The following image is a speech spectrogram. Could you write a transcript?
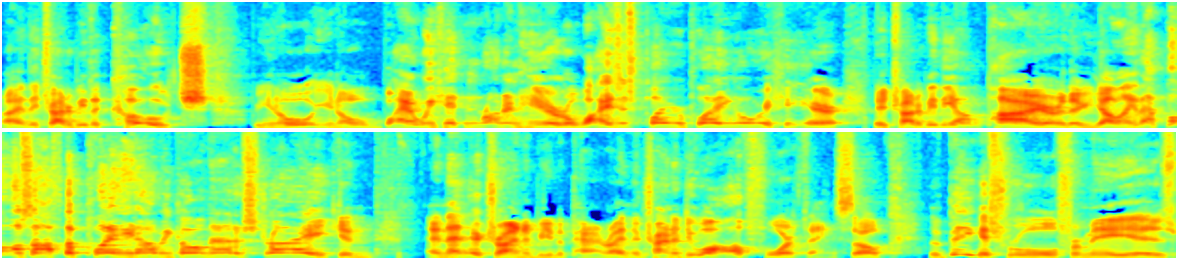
right? They try to be the coach. You know, you know, why are we hitting running here? Or why is this player playing over here? They try to be the umpire. They're yelling, that ball's off the plate. How are we calling that a strike? And, and then they're trying to be the parent, right? And they're trying to do all four things. So the biggest rule for me is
